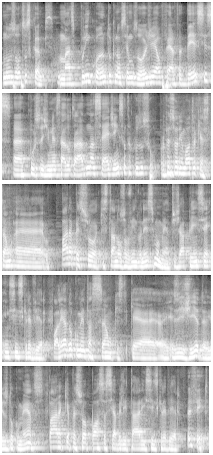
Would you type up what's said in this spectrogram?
nos outros campos, mas por enquanto o que nós temos hoje é a oferta desses uh, cursos de mestrado e doutorado na sede em Santa Cruz do Sul. Professor, e uma outra questão, é, para a pessoa que está nos ouvindo nesse momento, já pense em se inscrever, qual é a documentação que, que é exigida e os documentos para que a pessoa possa se habilitar e se inscrever? Perfeito.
